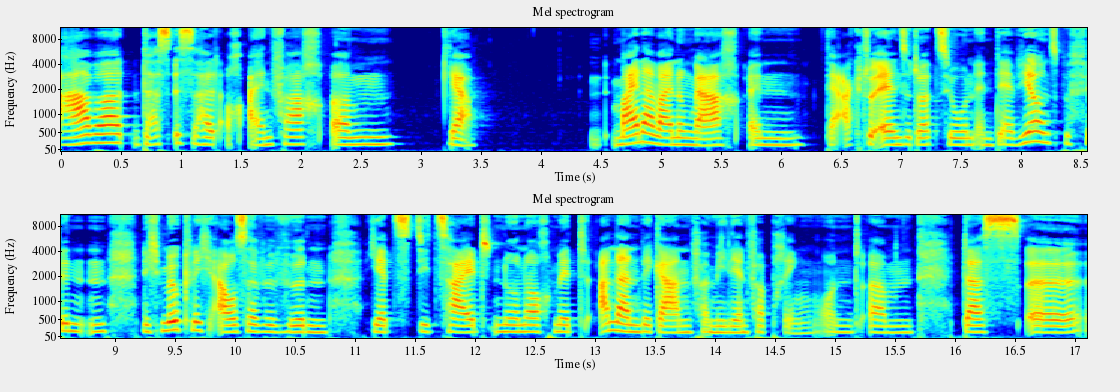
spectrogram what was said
aber das ist halt auch einfach, ähm, ja, meiner Meinung nach in der aktuellen Situation, in der wir uns befinden, nicht möglich, außer wir würden jetzt die Zeit nur noch mit anderen veganen Familien verbringen. Und ähm, das äh,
